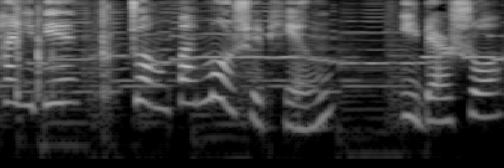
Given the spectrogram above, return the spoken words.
他一边撞翻墨水瓶。一边说：“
